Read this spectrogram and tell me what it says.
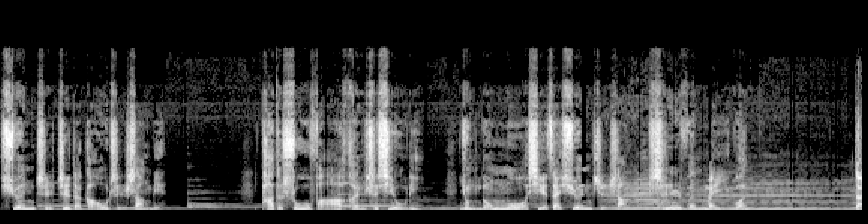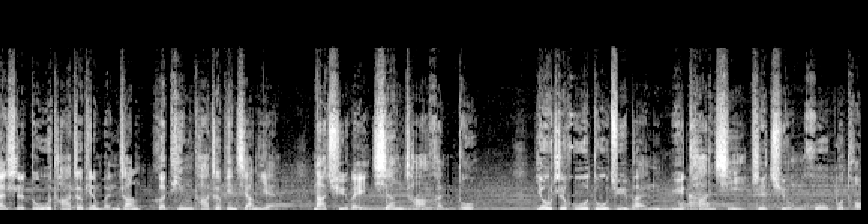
宣纸制的稿纸上面。他的书法很是秀丽，用浓墨写在宣纸上，十分美观。但是读他这篇文章和听他这篇讲演，那趣味相差很多，有之乎读剧本与看戏之迥乎不同。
